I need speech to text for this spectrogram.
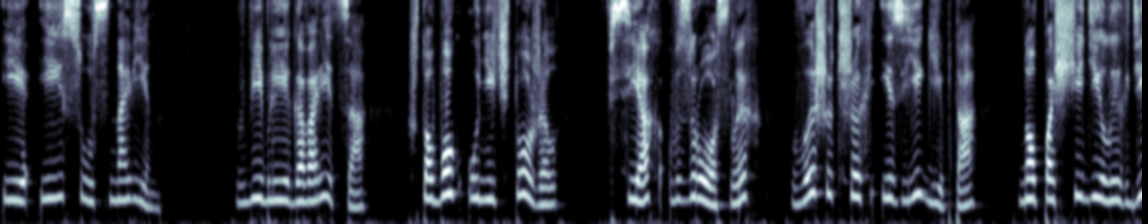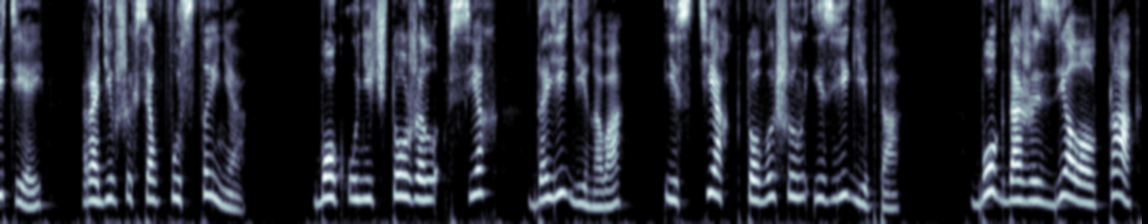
и Иисус Навин. В Библии говорится, что Бог уничтожил всех взрослых, вышедших из Египта, но пощадил их детей, родившихся в пустыне. Бог уничтожил всех до единого из тех, кто вышел из Египта. Бог даже сделал так,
